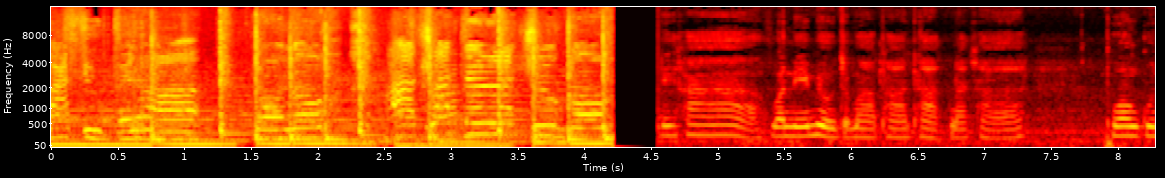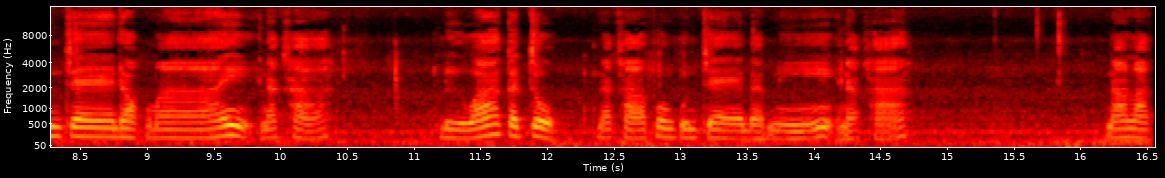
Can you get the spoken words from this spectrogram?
my stupid heart. Don't know, I tried to let you go. สวัสดีค่ะ วันนี้หมิวจะมาพาถักนะคะ พวงกุญแจดอกไม้นะคะ หรือว่ากระจกนะคะ พวงกุญแจแบบนี้นะคะ น่ารัก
